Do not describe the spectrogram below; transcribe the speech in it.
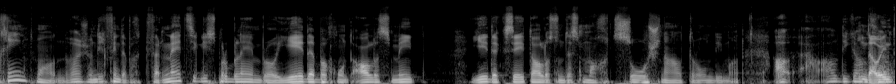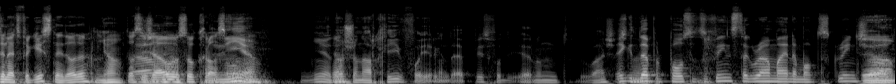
ein Kind, Mann. Weißt? du? Und ich finde einfach, die Vernetzung ist das Problem, Bro. Jeder bekommt alles mit. Jeder sieht alles und das macht so schnell die Runde, Mann. All, all die. Und auch Internet vergisst nicht, oder? Ja. Das ist auch so krass. Nie. Mann. Nie. Du hast ein Archiv von irgendetwas von dir und du weißt es nicht. Irgendjemand postet es auf Instagram, einer macht einen Screenshot. Ja.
